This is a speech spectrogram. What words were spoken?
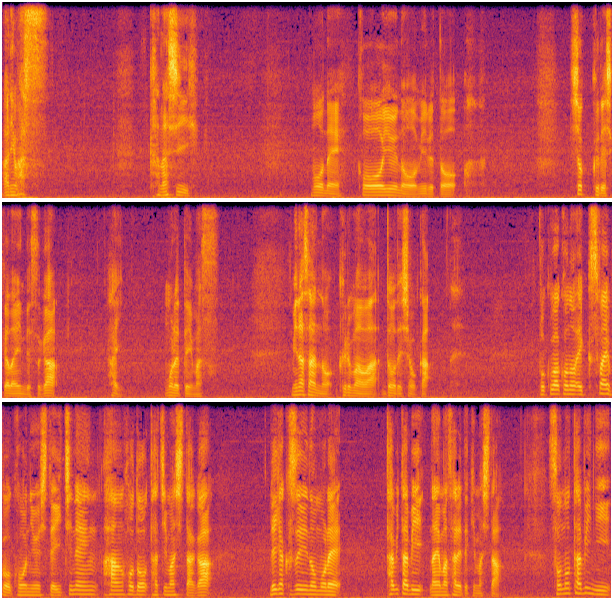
あります。悲しい。もうね、こういうのを見ると、ショックでしかないんですが、はい、漏れています。皆さんの車はどうでしょうか？僕はこの X5 を購入して1年半ほど経ちましたが、冷却水の漏れ、たびたび悩まされてきました。その度に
